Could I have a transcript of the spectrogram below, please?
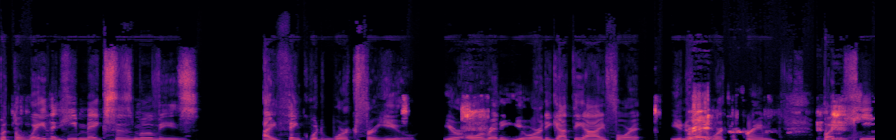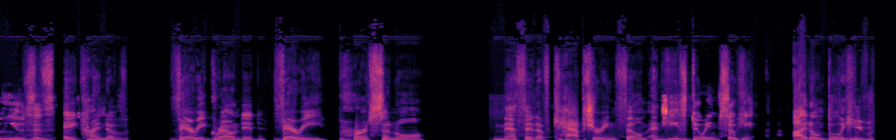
but the way that he makes his movies, I think would work for you. You're already you already got the eye for it. You know how to work a frame, but he uses a kind of very grounded, very personal method of capturing film, and he's doing so. He, I don't believe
